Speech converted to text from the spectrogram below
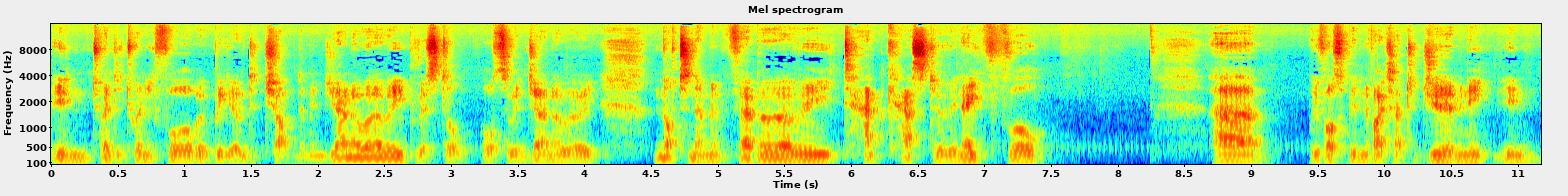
2024 we'll be going to Cheltenham in January, Bristol also in January, Nottingham in February, Tadcaster in April. Um, we've also been invited out to Germany in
